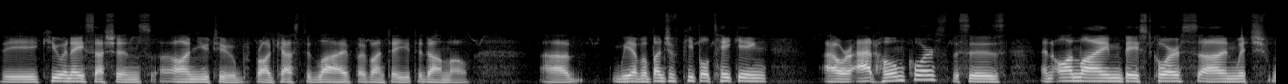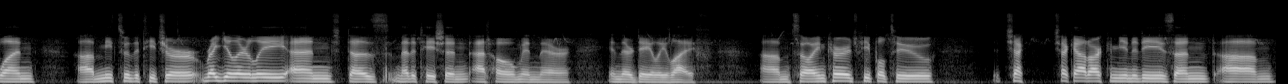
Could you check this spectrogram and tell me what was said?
the Q&A sessions on YouTube, broadcasted live by Bhante Yuttadhammo. Uh, we have a bunch of people taking our at-home course. This is an online-based course uh, in which one uh, meets with a teacher regularly and does meditation at home in their, in their daily life. Um, so I encourage people to check check out our communities and um,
